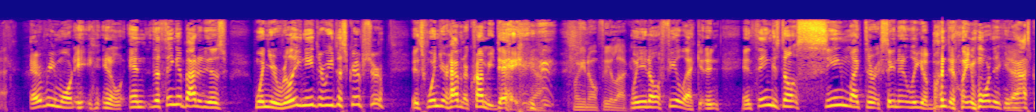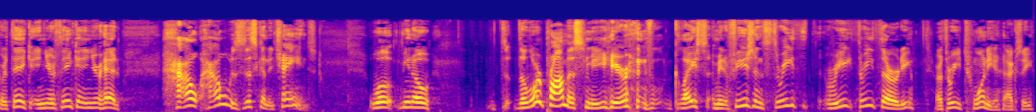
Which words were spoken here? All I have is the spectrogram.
every morning. You know, and the thing about it is, when you really need to read the scripture, it's when you're having a crummy day. Yeah. when you don't feel like it. when you don't feel like it. And, and things don't seem like they're exceedingly abundantly more than you can Yeah. ask or think. And you're thinking in your head, how, how is this going to change? Well, you know, th- the Lord promised me here in Galatians, I mean, Ephesians 3, 3, 330 or 320 actually,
